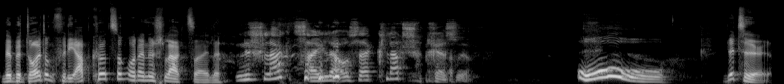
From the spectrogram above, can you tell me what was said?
eine Bedeutung für die Abkürzung oder eine Schlagzeile? eine Schlagzeile aus der Klatschpresse. Oh! Bitte.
